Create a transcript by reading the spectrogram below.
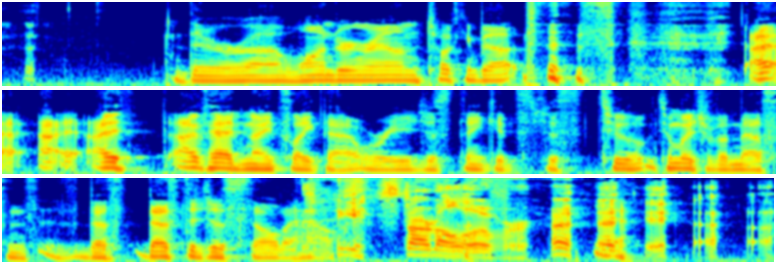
they're uh, wandering around talking about. I, I I've had nights like that where you just think it's just too too much of a mess, and it's best best to just sell the house. start all over. yeah. yeah.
